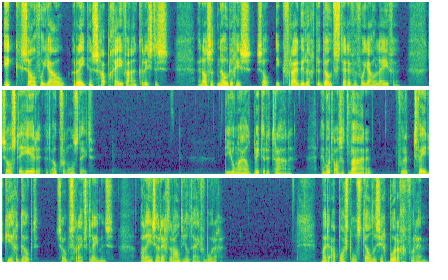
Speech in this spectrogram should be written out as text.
Ik zal voor jou rekenschap geven aan Christus. En als het nodig is, zal ik vrijwillig de dood sterven voor jouw leven, zoals de Heere het ook voor ons deed. De jongen huilt bittere tranen en wordt als het ware voor de tweede keer gedoopt, zo beschrijft Clemens. Alleen zijn rechterhand hield hij verborgen. Maar de apostel stelde zich borg voor hem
